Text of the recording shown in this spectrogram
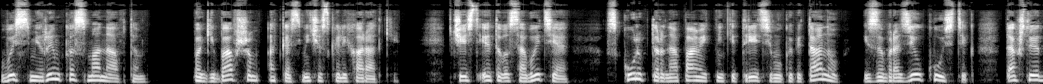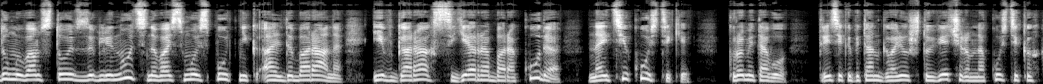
восьмерым космонавтам, погибавшим от космической лихорадки. В честь этого события скульптор на памятнике третьему капитану изобразил кустик, так что я думаю, вам стоит заглянуть на восьмой спутник Альдебарана и в горах Сьерра-Баракуда найти кустики. Кроме того, третий капитан говорил, что вечером на кустиках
